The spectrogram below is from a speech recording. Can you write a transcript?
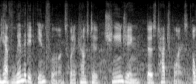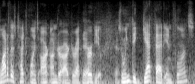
we have limited influence when it comes to changing those touch points. A lot of those touch points aren't under our direct yeah. purview. Yeah. So we need to get that influence.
